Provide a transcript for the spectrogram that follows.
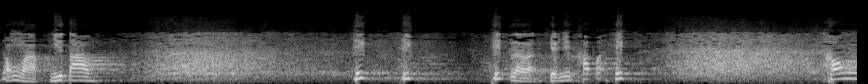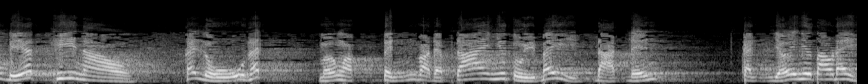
đóng ngoặc như tao. Hít hít hít là kiểu như khóc á hít không biết khi nào cái lũ rách, mở ngoặc tỉnh và đẹp trai như tuổi bay đạt đến cảnh giới như tao đây.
